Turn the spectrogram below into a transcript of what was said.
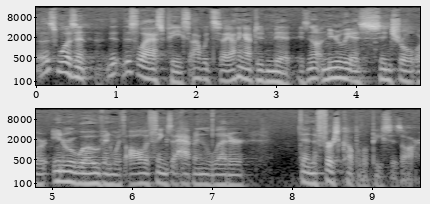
Now, this wasn't, this last piece, I would say, I think I have to admit, is not nearly as central or interwoven with all the things that happen in the letter than the first couple of pieces are.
